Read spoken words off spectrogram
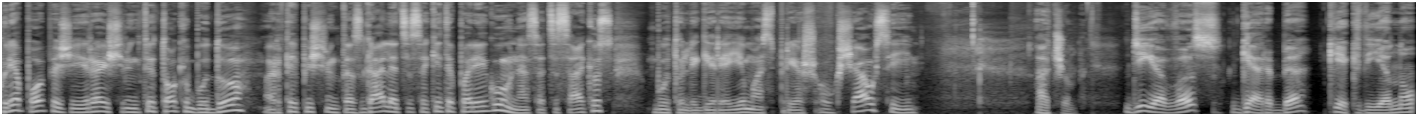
Kurie popiežiai yra išrinkti tokiu būdu, ar taip išrinktas gali atsisakyti pareigų, nes atsisakius būtų lygerėjimas prieš aukščiausiai. Ačiū. Dievas gerbė kiekvieno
